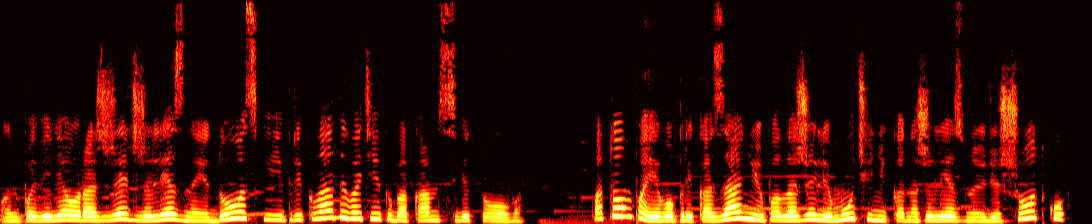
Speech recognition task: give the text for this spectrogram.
Он повелел разжечь железные доски и прикладывать их к бокам святого. Потом, по его приказанию, положили мученика на железную решетку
